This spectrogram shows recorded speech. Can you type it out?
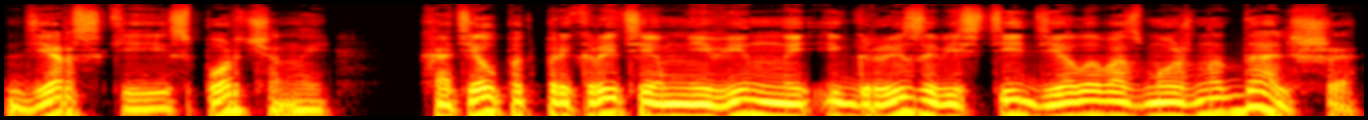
дерзкий и испорченный, хотел под прикрытием невинной игры завести дело, возможно, дальше,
